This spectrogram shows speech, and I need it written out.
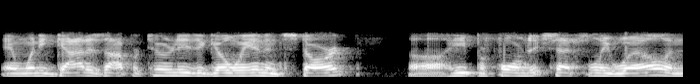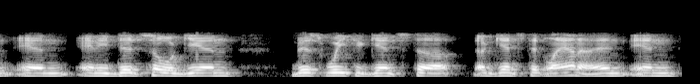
and when he got his opportunity to go in and start, uh, he performed exceptionally well, and and and he did so again this week against uh, against Atlanta, and and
